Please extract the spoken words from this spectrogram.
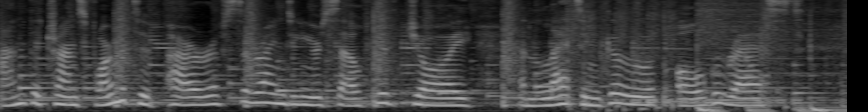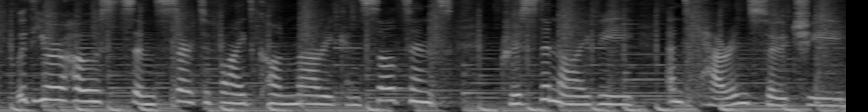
and the transformative power of surrounding yourself with joy and letting go of all the rest. With your hosts and certified KonMari consultants, Kristen Ivy and Karen Sochi.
